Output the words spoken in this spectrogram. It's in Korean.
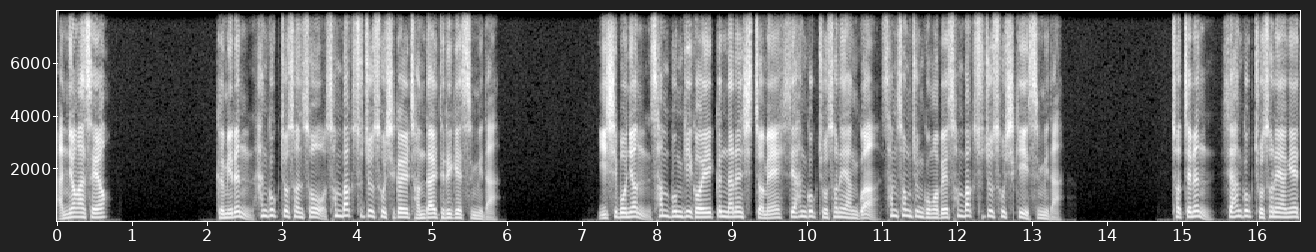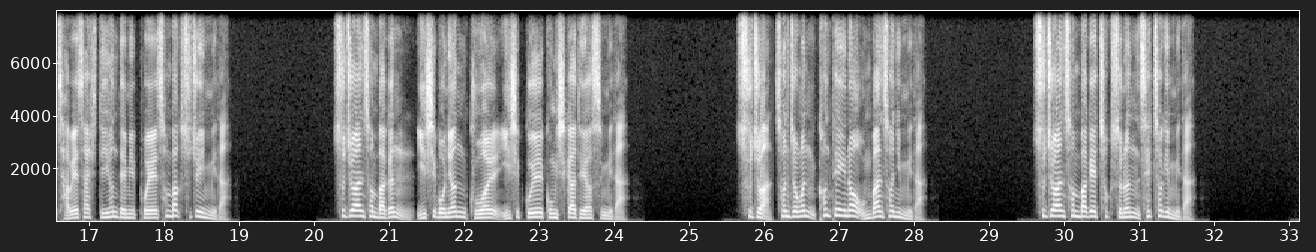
안녕하세요. 금일은 한국조선소 선박 수주 소식을 전달드리겠습니다. 25년 3분기 거의 끝나는 시점에 한국조선해양과 삼성중공업의 선박 수주 소식이 있습니다. 첫째는 한국조선해양의 자회사 현대미포의 선박 수주입니다. 수주한 선박은 25년 9월 29일 공시가 되었습니다. 수주한 선종은 컨테이너 운반선입니다. 수주한 선박의 척수는 3척입니다.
